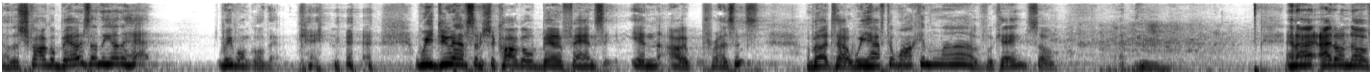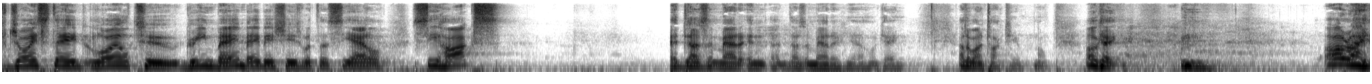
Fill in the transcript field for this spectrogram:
Now, the Chicago Bears, on the other hand, we won't go there. We do have some Chicago Bear fans in our presence, but uh, we have to walk in love, okay? So, and I, I don't know if Joy stayed loyal to Green Bay. Maybe she's with the Seattle Seahawks. It doesn't matter. It doesn't matter. Yeah, okay. I don't want to talk to you. No. Okay. All right.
